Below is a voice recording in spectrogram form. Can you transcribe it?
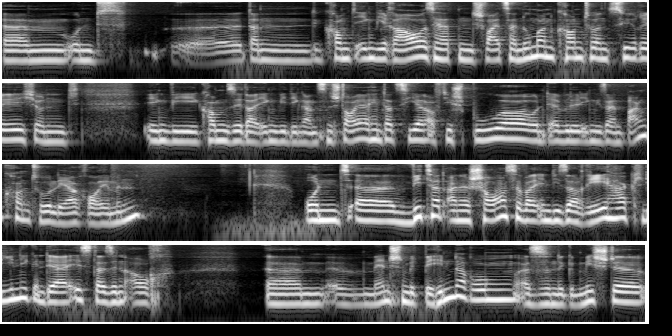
Ähm, und äh, dann kommt irgendwie raus, er hat ein Schweizer Nummernkonto in Zürich und irgendwie kommen sie da irgendwie den ganzen Steuerhinterziehern auf die Spur und er will irgendwie sein Bankkonto leer räumen. Und äh, wittert eine Chance, weil in dieser Reha-Klinik, in der er ist, da sind auch ähm, äh, Menschen mit Behinderung, also so eine gemischte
